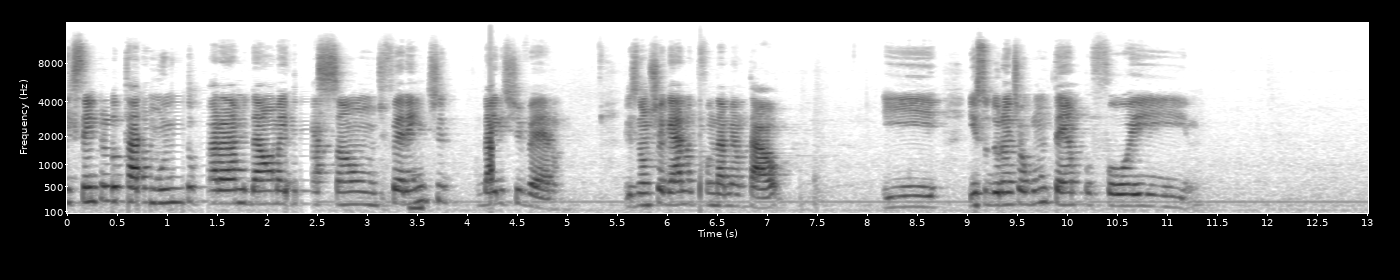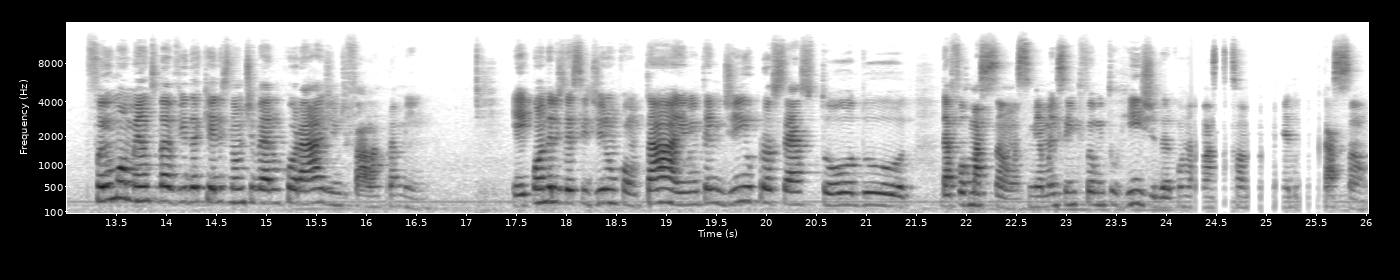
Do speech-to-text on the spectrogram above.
Eles sempre lutaram muito para me dar uma educação diferente da que eles tiveram. Eles não chegaram no fundamental e isso durante algum tempo foi foi um momento da vida que eles não tiveram coragem de falar para mim. E quando eles decidiram contar, eu entendi o processo todo da formação. Assim, minha mãe sempre foi muito rígida com relação à minha educação.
